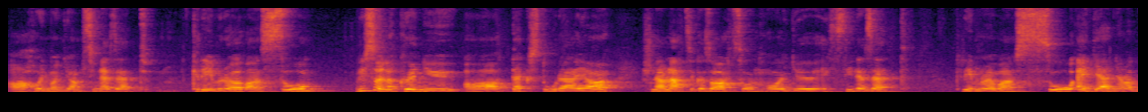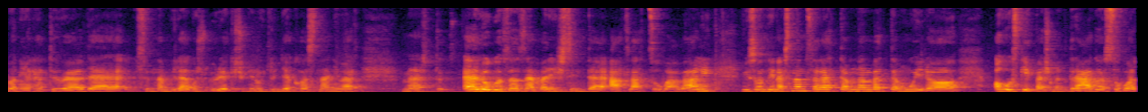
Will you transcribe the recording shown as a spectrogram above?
ahogy mondjam, színezett krémről van szó. Viszonylag könnyű a textúrája, és nem látszik az arcon, hogy egy színezett krémről van szó, egy árnyalatban érhető el, de szerintem világos bőrűek is ugyanúgy tudják használni, mert, mert eldolgozza az ember és szinte átlátszóvá válik. Viszont én ezt nem szerettem, nem vettem újra, ahhoz képest meg drága, szóval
